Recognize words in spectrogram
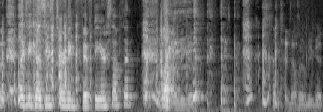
like because he's turning 50 or something. That Like would be good. that definitely would be good.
